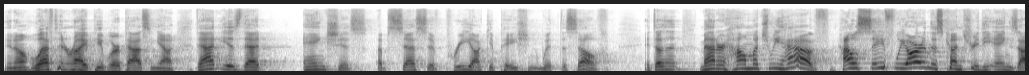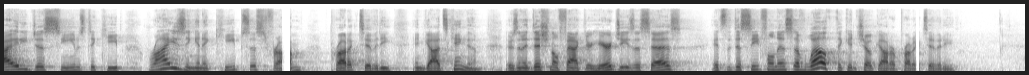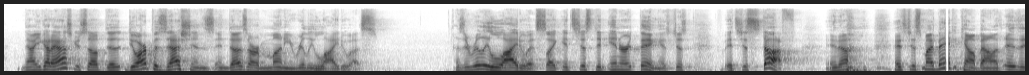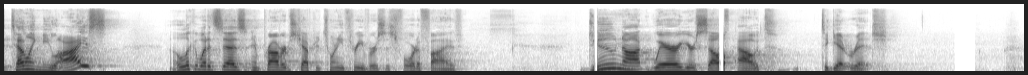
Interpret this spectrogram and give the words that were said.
You know, left and right, people are passing out. That is that anxious, obsessive preoccupation with the self. It doesn't matter how much we have, how safe we are in this country, the anxiety just seems to keep rising and it keeps us from productivity in God's kingdom. There's an additional factor here. Jesus says it's the deceitfulness of wealth that can choke out our productivity. Now, you got to ask yourself do, do our possessions and does our money really lie to us? Does it really lie to us? Like it's just an inert thing. It's just it's just stuff. You know, it's just my bank account balance. Is it telling me lies? look at what it says in Proverbs chapter 23, verses 4 to 5. Do not wear yourself out to get rich.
